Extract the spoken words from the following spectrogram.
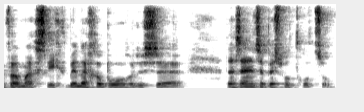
van Maastricht, ik ben daar geboren, dus daar zijn ze best wel trots op.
